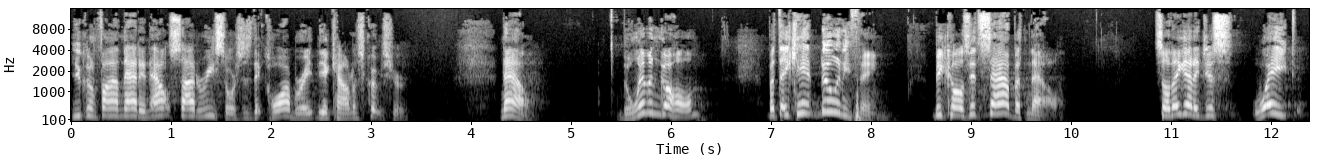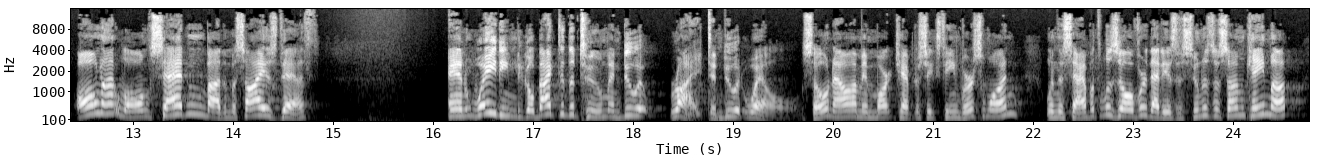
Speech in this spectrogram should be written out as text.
You can find that in outside resources that corroborate the account of Scripture. Now, the women go home but they can't do anything because it's Sabbath now. So they got to just wait all night long, saddened by the Messiah's death, and waiting to go back to the tomb and do it right and do it well. So now I'm in Mark chapter 16, verse 1. When the Sabbath was over, that is, as soon as the sun came up,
